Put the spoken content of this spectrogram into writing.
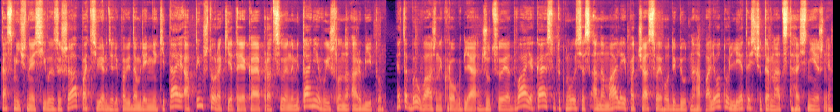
Касмічныя сілы ЗША пацвердзілі паведамленне Кітая аб тым, што ракета, якая працуе на метані, выйшла на арбіту. Это быў важны крок для Джуцуя2, якая сутыкнулася з анамалій падчас свайго дэбютнага палёту летась 14 снежня.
